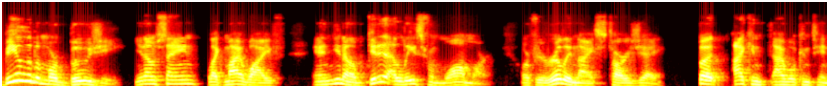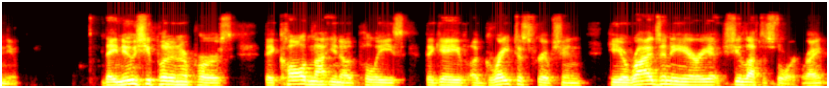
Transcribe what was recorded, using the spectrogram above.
be a little bit more bougie. You know what I'm saying? Like my wife, and you know, get it at least from Walmart, or if you're really nice, Target. But I can I will continue. They knew she put in her purse. They called not, you know, police. They gave a great description. He arrives in the area. She left the store, right?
